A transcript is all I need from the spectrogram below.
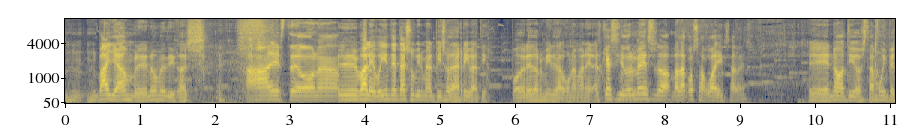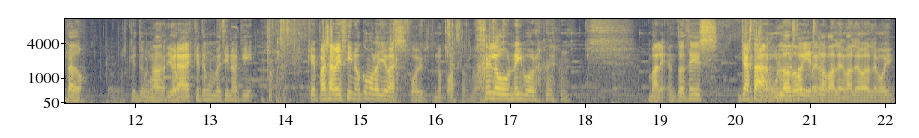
Vaya, hombre, no me digas. Ah, este Gona. Eh, vale, voy a intentar subirme al piso de arriba, tío. Podré dormir de alguna manera. es que si duermes va la cosa guay, ¿sabes? Eh, no, tío, está muy petado. Es que tengo. Pues nada. Espera, es que tengo un vecino aquí. ¿Qué pasa, vecino? ¿Cómo lo llevas? Pues no pasa nada. Hello, neighbor. vale, entonces. Ya está. tiro a un Lu, lado. estoy, Venga, estoy. vale, vale, vale, voy.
